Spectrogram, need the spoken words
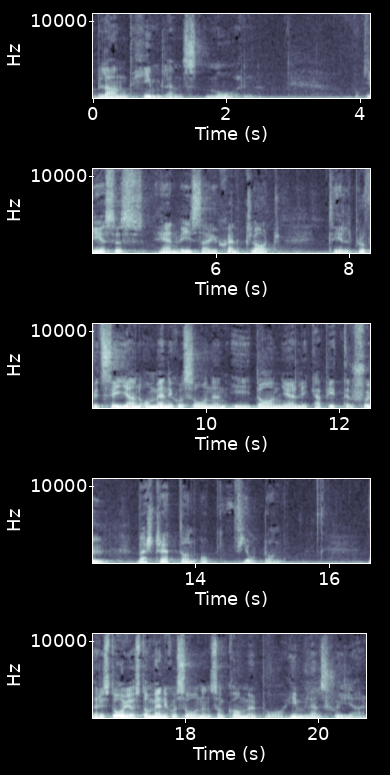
bland himlens moln. Och Jesus hänvisar ju självklart till profetian om Människosonen i Daniel i kapitel 7, vers 13 och 14. Där det står just om Människosonen som kommer på himlens skyar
